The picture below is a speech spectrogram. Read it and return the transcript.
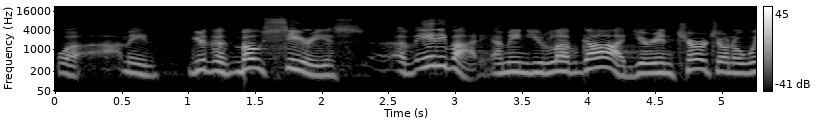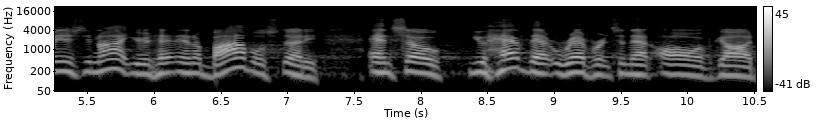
Well, I mean, you're the most serious of anybody. I mean, you love God. You're in church on a Wednesday night, you're in a Bible study. And so you have that reverence and that awe of God.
